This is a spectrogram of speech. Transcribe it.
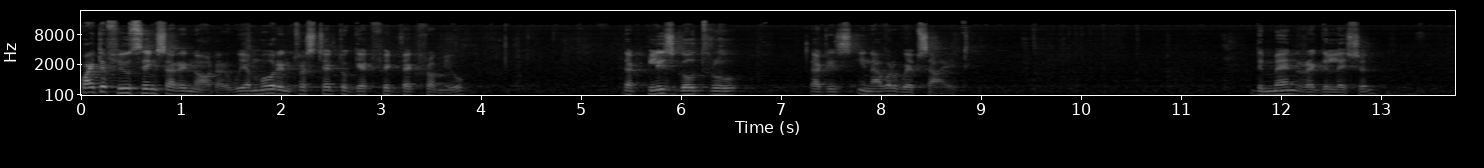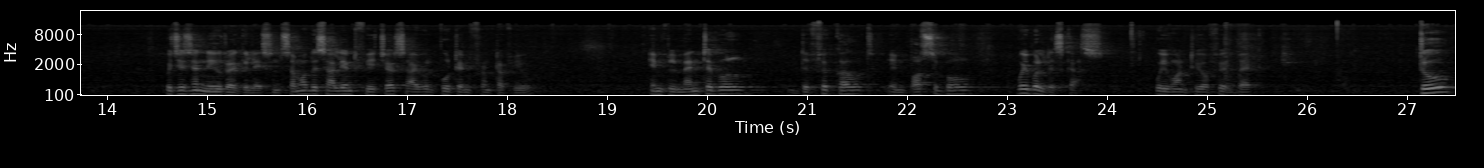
Quite a few things are in order. We are more interested to get feedback from you. That please go through, that is in our website, the main regulation, which is a new regulation. Some of the salient features I will put in front of you. Implementable, difficult, impossible, we will discuss. We want your feedback. Two,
